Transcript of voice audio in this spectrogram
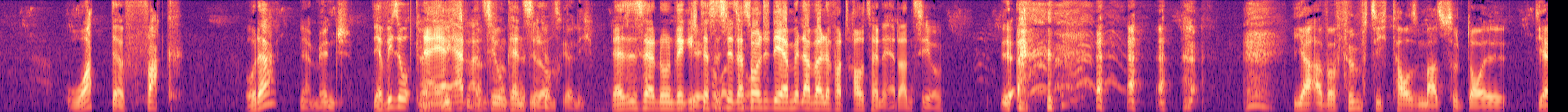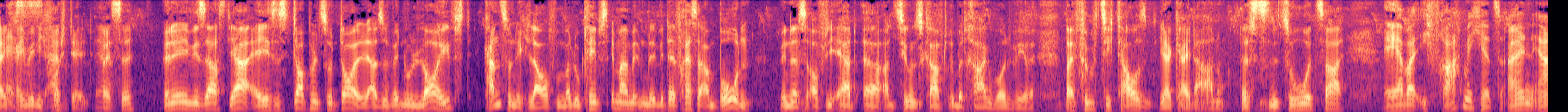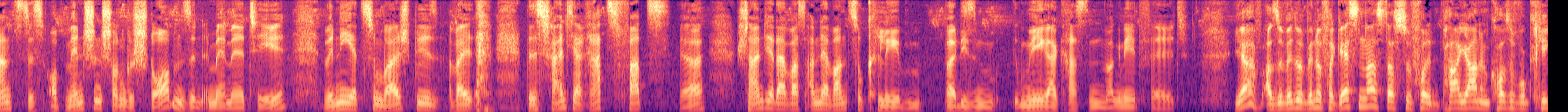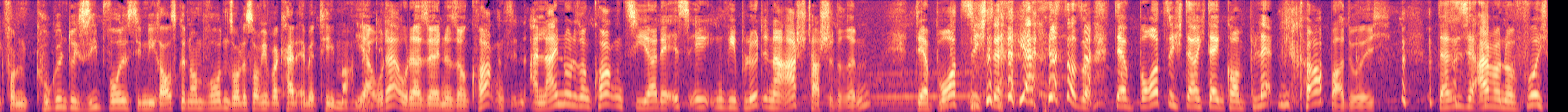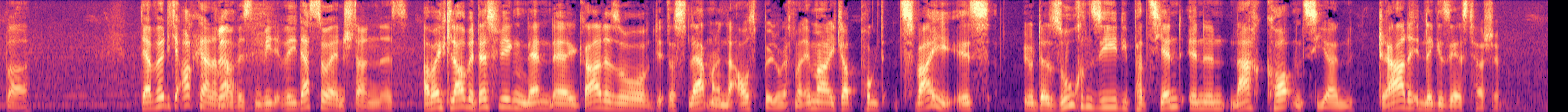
What the fuck? Oder? Ja, Mensch. Ja, wieso? Kann naja, Erdanziehung kennst du doch. Ganz ehrlich. Das ist ja nun wirklich, das, ist, das sollte dir ja mittlerweile vertraut sein, Erdanziehung. Ja. Ja, aber 50.000 Mal zu doll, ja, kann ich mir nicht vorstellen, ja. weißt du? Wenn du irgendwie sagst, ja, ey, es ist doppelt so doll. Also wenn du läufst, kannst du nicht laufen, weil du klebst immer mit, mit der Fresse am Boden, wenn das auf die Erdanziehungskraft übertragen worden wäre. Bei 50.000, ja, keine Ahnung. Das ist eine zu hohe Zahl. Ey, aber ich frage mich jetzt allen Ernstes, ob Menschen schon gestorben sind im MRT, wenn die jetzt zum Beispiel, weil das scheint ja ratzfatz, ja, scheint ja da was an der Wand zu kleben bei diesem mega krassen Magnetfeld. Ja, also wenn du, wenn du vergessen hast, dass du vor ein paar Jahren im Kosovo-Krieg von Kugeln durchsiebt wurdest, die nie rausgenommen wurden, solltest du auf jeden Fall kein MRT machen. Ja, oder? Oder so, so ein Korken, allein nur so ein Korkenzieher, der ist irgendwie blöd in der Arschtasche drin. Der bohrt sich, da, ja, ist doch so, der bohrt sich durch deinen kompletten Körper durch. Das ist ja einfach nur furchtbar. Da würde ich auch gerne ja. mal wissen, wie, wie das so entstanden ist. Aber ich glaube, deswegen äh, gerade so, das lernt man in der Ausbildung, dass man immer, ich glaube, Punkt zwei ist, untersuchen Sie die PatientInnen nach Korkenziehern, gerade in der Gesäßtasche.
